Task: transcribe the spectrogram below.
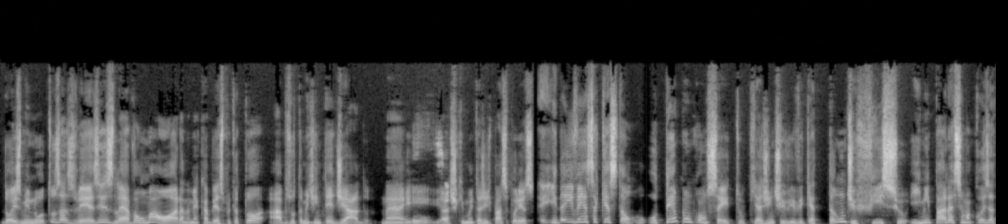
dois minutos às vezes levam uma hora na minha cabeça porque eu tô absolutamente entediado, né? E acho que muita gente passa por isso. E daí vem essa questão. O tempo é um conceito que a gente vive que é tão difícil e me parece uma coisa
